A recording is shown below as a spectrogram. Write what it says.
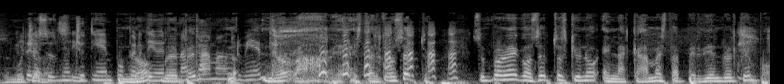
Eso es mucho, Pero eso es mucho Sí. tiempo No, perdido en una cama no, durmiendo. No, ah, ahí está el concepto. Es un problema de conceptos que uno en la cama está perdiendo el tiempo.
